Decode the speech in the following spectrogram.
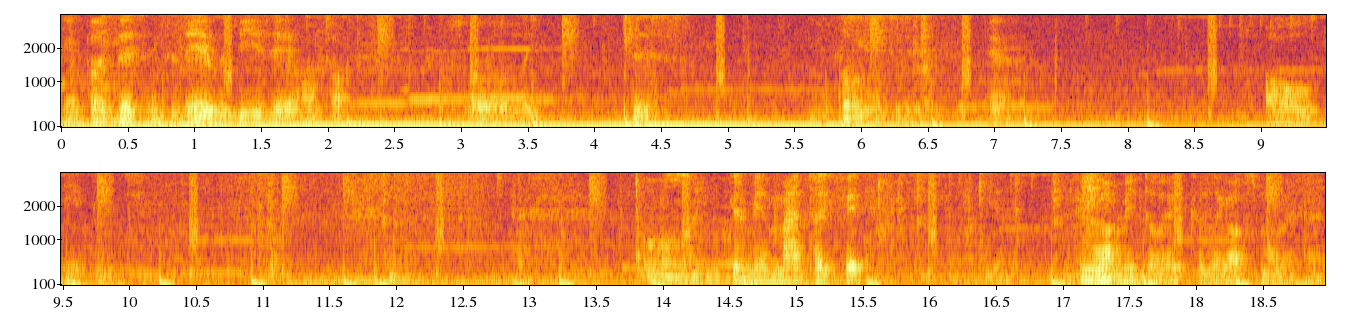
You can plug this into there with these here on top. So like this. You can plug it into there. Yeah. All eight pins. Oh my god. Gonna be a mad tight fit. If you want me to do it, because I got smaller hands.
